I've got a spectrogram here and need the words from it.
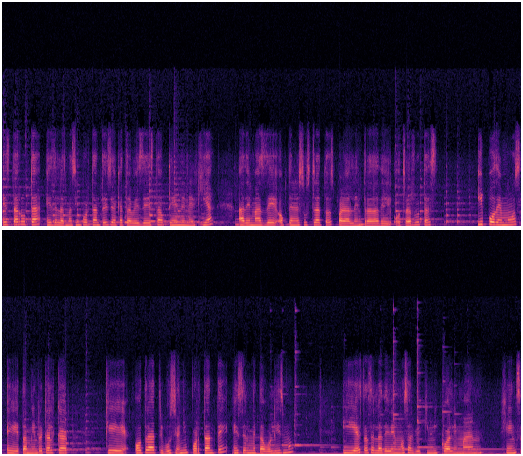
Esta ruta es de las más importantes ya que a través de esta obtienen energía además de obtener sustratos para la entrada de otras rutas. Y podemos eh, también recalcar que otra atribución importante es el metabolismo y esta se la debemos al bioquímico alemán Heinz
